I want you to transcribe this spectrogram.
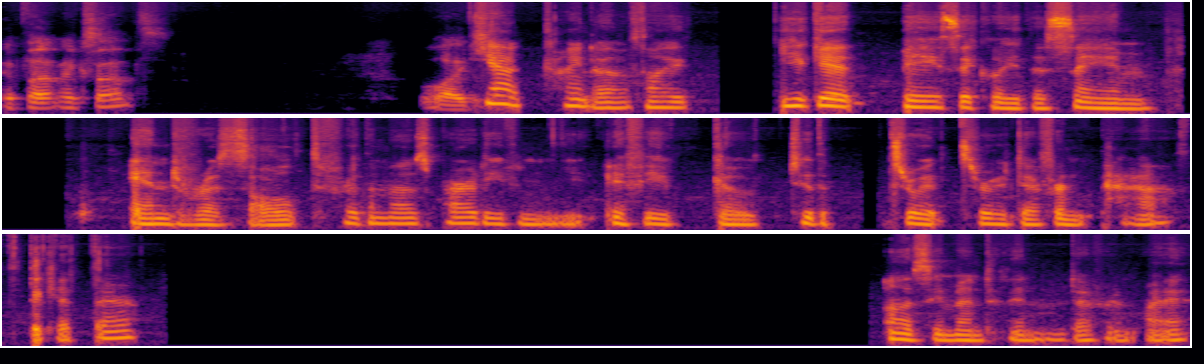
if that makes sense. Like yeah, kind of like you get basically the same end result for the most part, even if you go to the through it through a different path to get there. Unless you meant it in a different way.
